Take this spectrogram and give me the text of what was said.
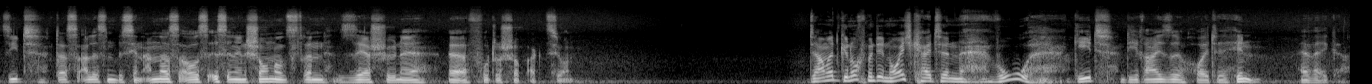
sieht das alles ein bisschen anders aus, ist in den Shownotes drin. Sehr schöne äh, Photoshop-Aktion. Damit genug mit den Neuigkeiten. Wo geht die Reise heute hin, Herr Welker?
